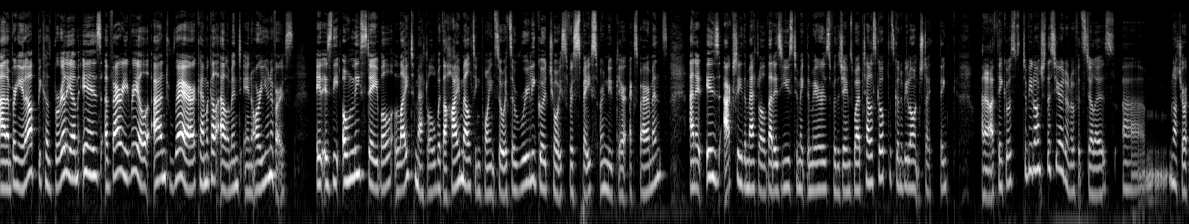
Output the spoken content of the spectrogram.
And I'm bringing it up because beryllium is a very real and rare chemical element in our universe. It is the only stable light metal with a high melting point, so it's a really good choice for space or nuclear experiments. And it is actually the metal that is used to make the mirrors for the James Webb telescope that's going to be launched, I think. I don't know, I think it was to be launched this year. I don't know if it still is. Um, not sure.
